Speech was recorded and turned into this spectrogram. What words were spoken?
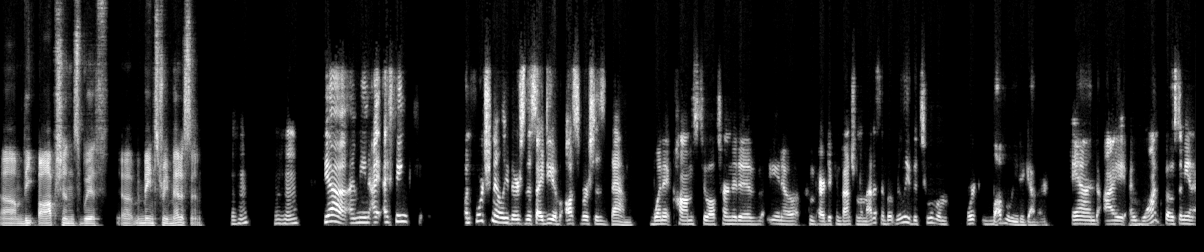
um, the options with uh, mainstream medicine. Mm-hmm. Mm-hmm. Yeah, I mean, I, I think unfortunately there's this idea of us versus them when it comes to alternative, you know, compared to conventional medicine, but really the two of them work lovely together. And I, I mm-hmm. want folks, I mean,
